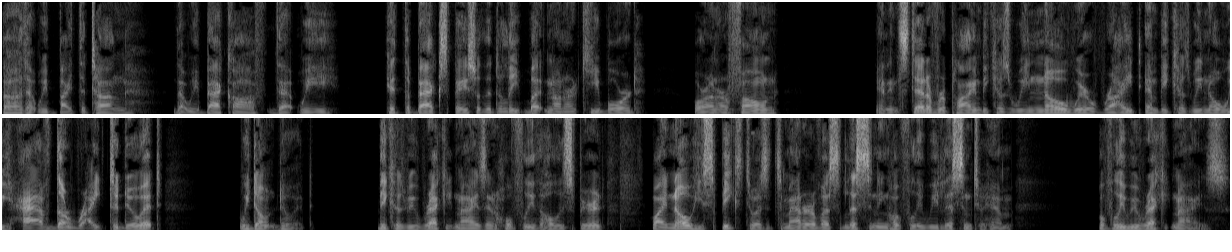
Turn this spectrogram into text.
uh, that we bite the tongue, that we back off, that we hit the backspace or the delete button on our keyboard, or on our phone. And instead of replying because we know we're right and because we know we have the right to do it, we don't do it. Because we recognize, and hopefully the Holy Spirit, well, I know He speaks to us. It's a matter of us listening. Hopefully we listen to Him. Hopefully we recognize,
